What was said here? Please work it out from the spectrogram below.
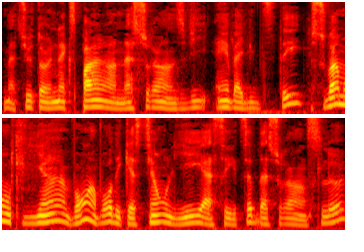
Mathieu est un expert en assurance vie invalidité. Souvent, mon client vont avoir des questions liées à ces types d'assurance-là.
